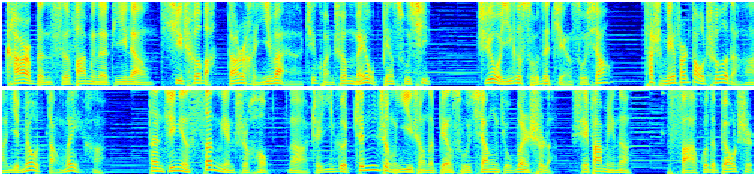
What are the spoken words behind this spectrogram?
卡尔本茨发明了第一辆汽车吧？当时很意外啊，这款车没有变速器，只有一个所谓的减速箱，它是没法倒车的啊，也没有档位哈。但仅仅三年之后啊，这一个真正意义上的变速箱就问世了。谁发明呢？法国的标致，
